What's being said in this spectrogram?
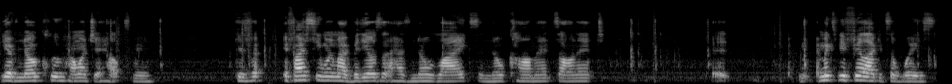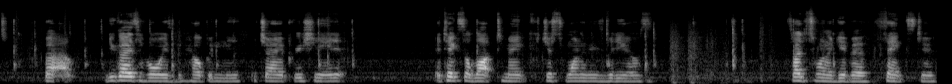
You have no clue how much it helps me. Because if I see one of my videos that has no likes and no comments on it, it, it makes me feel like it's a waste. But uh, you guys have always been helping me, which I appreciate it. It takes a lot to make just one of these videos. So I just want to give a thanks to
